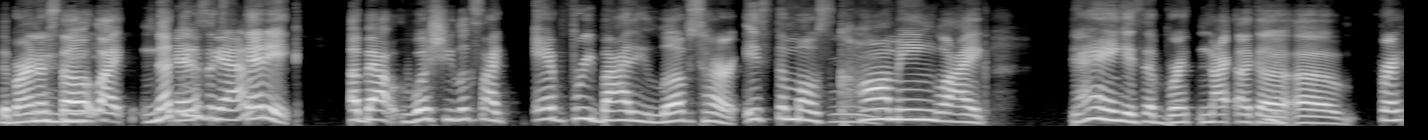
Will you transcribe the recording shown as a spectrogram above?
the burner mm-hmm. stove. Like nothing yes, is aesthetic yeah. about what she looks like. Everybody loves her. It's the most mm. calming, like, dang, it's a breath, night, like a, a fresh,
